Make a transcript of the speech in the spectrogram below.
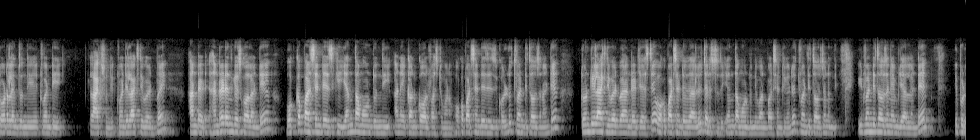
టోటల్ ఎంత ఉంది? ట్వంటీ ల్యాక్స్ ఉంది. Twenty lakhs divide by hundred hundred ఎందుకు వేసుకోవాలంటే ఒక్క పర్సెంటేజ్కి ఎంత అమౌంట్ ఉంది అనే కనుక్కోవాలి ఫస్ట్ మనం. ఒక percentage is equal to twenty thousand అంటే twenty lakhs divide by hundred చేస్తే ఒక పర్సెంటేజ్ వాల్యూ తెలుస్తుంది. ఎంత అమౌంట్ ఉంది? వన్ పర్సెంట్ అంటే ట్వంటీ థౌసండ్ ఉంది. ఈ ట్వంటీ థౌసండ్ ఏం చేయాలంటే ఇప్పుడు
